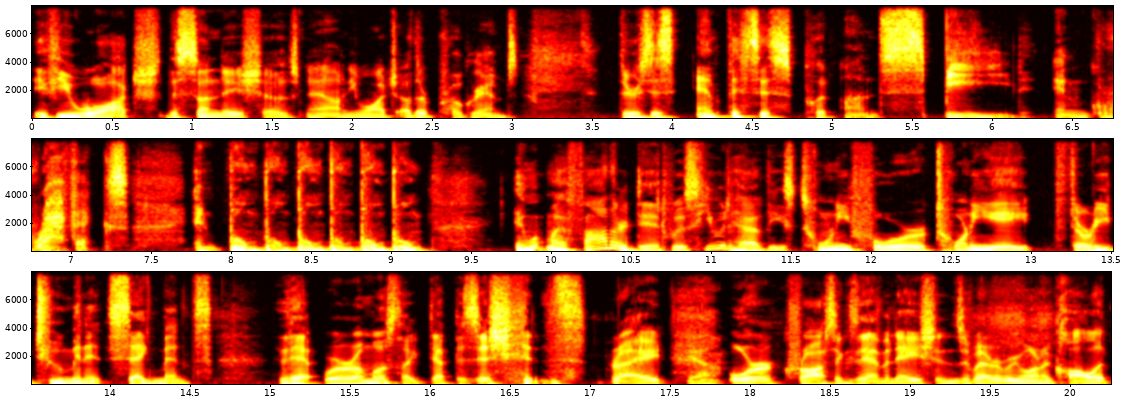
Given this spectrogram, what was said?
If you watch the Sunday shows now and you watch other programs, there's this emphasis put on speed and graphics and boom, boom, boom, boom, boom, boom. And what my father did was he would have these 24, 28, 32 minute segments that were almost like depositions, right? Yeah. Or cross examinations, whatever you want to call it.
